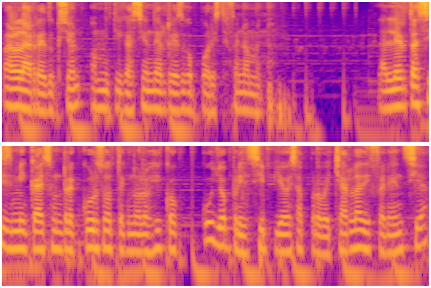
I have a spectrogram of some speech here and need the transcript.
para la reducción o mitigación del riesgo por este fenómeno. La alerta sísmica es un recurso tecnológico cuyo principio es aprovechar la diferencia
